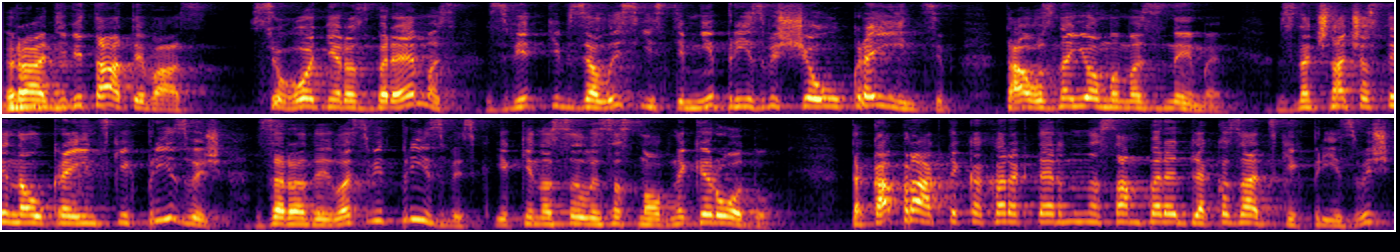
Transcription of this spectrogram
Раді вітати вас! Сьогодні розберемось, звідки взялись їстівні прізвища українців та ознайомимось з ними. Значна частина українських прізвищ зародилась від прізвиськ, які носили засновники роду. Така практика характерна насамперед для козацьких прізвищ,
